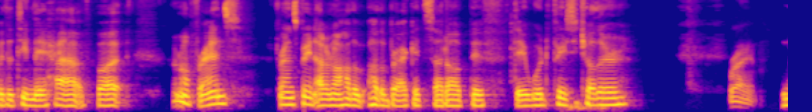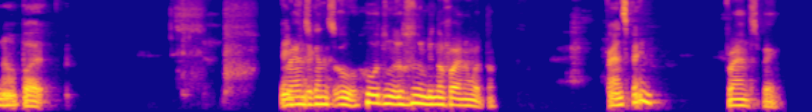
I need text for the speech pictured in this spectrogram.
with the team they have. But I don't know, France, France, Spain. I don't know how the how the bracket's set up if they would face each other. Right. You know, but France against ooh, who's who's gonna be in the final with them? France, Spain. France, Spain.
